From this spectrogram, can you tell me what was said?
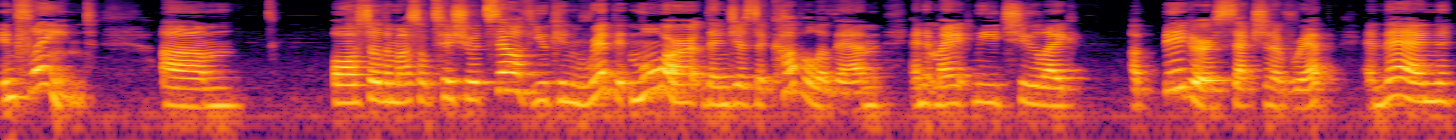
inflamed um, also the muscle tissue itself you can rip it more than just a couple of them and it might lead to like a bigger section of rip and then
